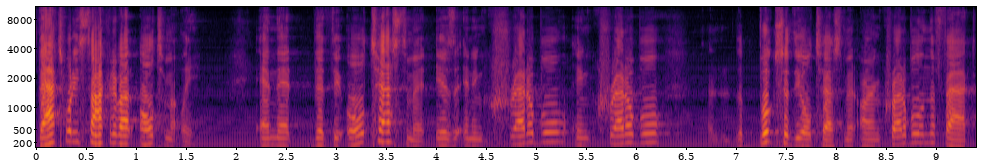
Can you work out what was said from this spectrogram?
That's what he's talking about ultimately. And that, that the Old Testament is an incredible, incredible, the books of the Old Testament are incredible in the fact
